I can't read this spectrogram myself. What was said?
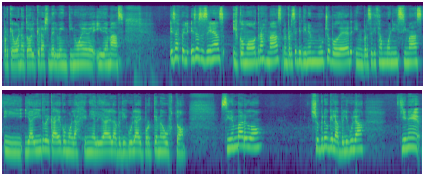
porque bueno, todo el crash del 29 y demás. Esas, esas, escenas y como otras más me parece que tienen mucho poder y me parece que están buenísimas y, y, ahí recae como la genialidad de la película y por qué me gustó. Sin embargo, yo creo que la película tiene,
